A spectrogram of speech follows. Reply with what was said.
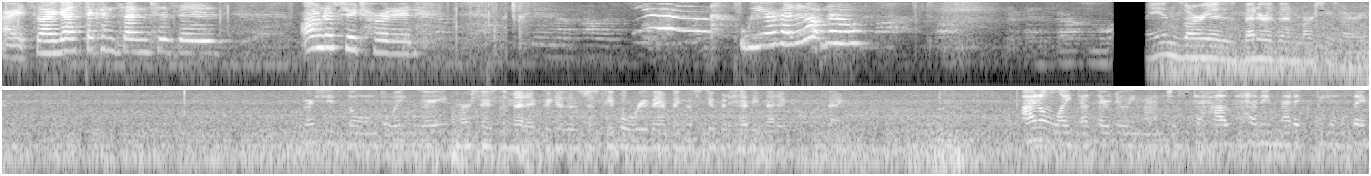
Alright, so I guess the consensus is I'm just retarded. Yeah, we are headed out now. Man Zarya is better than Mercy Zarya. Mercy's the one with the wings, right? Mercy's the medic because it's just people revamping the stupid heavy medic thing. I don't like that they're doing that just to have heavy medic be a thing.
